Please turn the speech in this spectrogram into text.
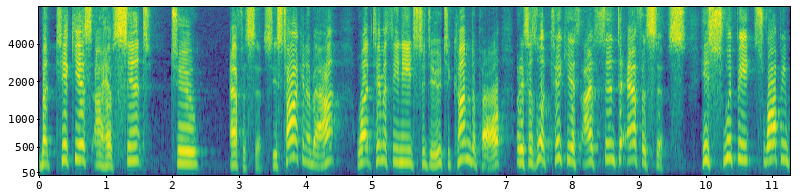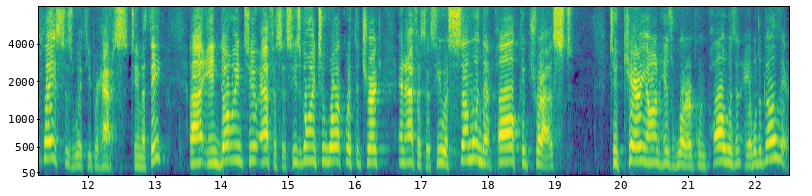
But Tychicus I have sent to Ephesus. He's talking about what Timothy needs to do to come to Paul, but he says, Look, Tychicus I've sent to Ephesus. He's swapping, swapping places with you, perhaps, Timothy, uh, in going to Ephesus. He's going to work with the church in Ephesus. He was someone that Paul could trust to carry on his work when Paul wasn't able to go there.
